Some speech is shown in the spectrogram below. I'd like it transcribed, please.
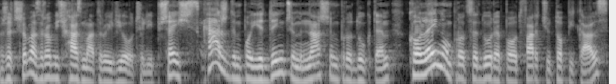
że trzeba zrobić hazmat review, czyli przejść z każdym pojedynczym naszym produktem kolejną procedurę po otwarciu Topicals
